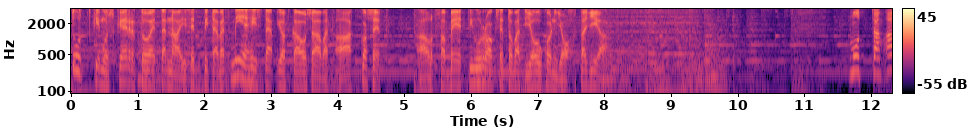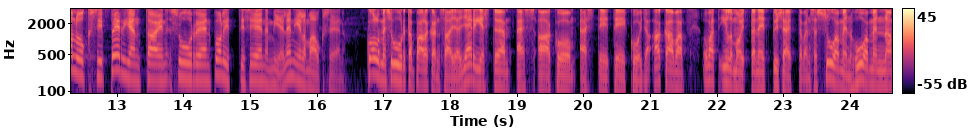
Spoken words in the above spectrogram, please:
Tutkimus kertoo, että naiset pitävät miehistä, jotka osaavat aakkoset. Alfabeettiurokset ovat joukon johtajia. Mutta aluksi perjantain suureen poliittiseen mielenilmaukseen. Kolme suurta palkansaajajärjestöä, SAK, STTK ja Akava, ovat ilmoittaneet pysäyttävänsä Suomen huomenna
